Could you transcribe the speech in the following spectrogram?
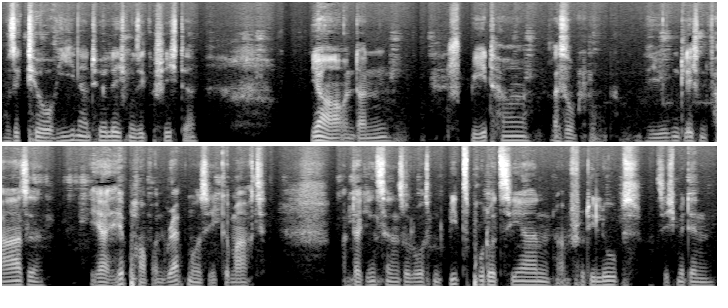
Musiktheorie natürlich, Musikgeschichte. Ja, und dann später, also in der jugendlichen Phase, eher Hip-Hop und Rap-Musik gemacht. Und da ging es dann so los mit Beats produzieren, am Fruity Loops, sich mit den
